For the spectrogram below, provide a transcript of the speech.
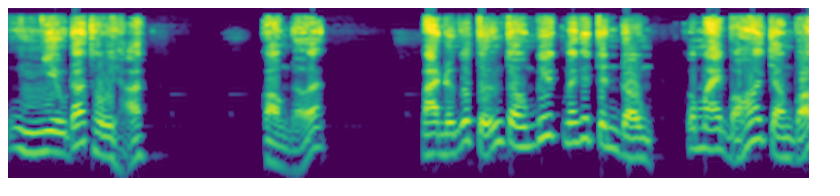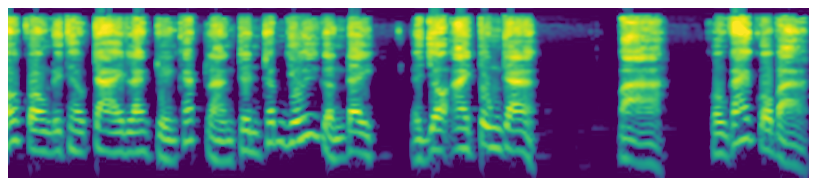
nhiều đó thôi hả? Còn nữa, bà đừng có tưởng tôi không biết mấy cái tin đồn con Mai bỏ chồng bỏ con đi theo trai lan truyền khách làng trên trấm dưới gần đây là do ai tung ra. Bà, con gái của bà,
